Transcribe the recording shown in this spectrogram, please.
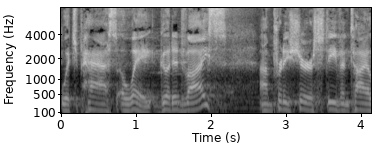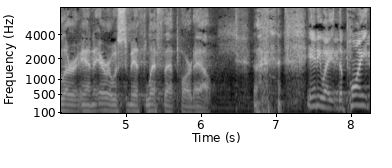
which pass away. Good advice. I'm pretty sure Steven Tyler and Aerosmith left that part out. anyway, the point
